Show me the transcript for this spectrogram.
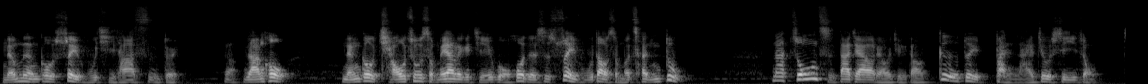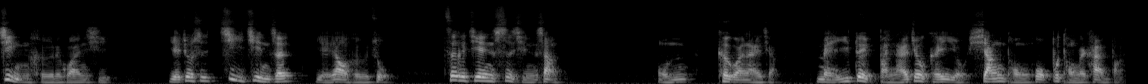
能不能够说服其他四队啊，然后能够瞧出什么样的一个结果，或者是说服到什么程度。那宗旨大家要了解到，各队本来就是一种竞合的关系，也就是既竞争也要合作。这个件事情上，我们客观来讲，每一队本来就可以有相同或不同的看法。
